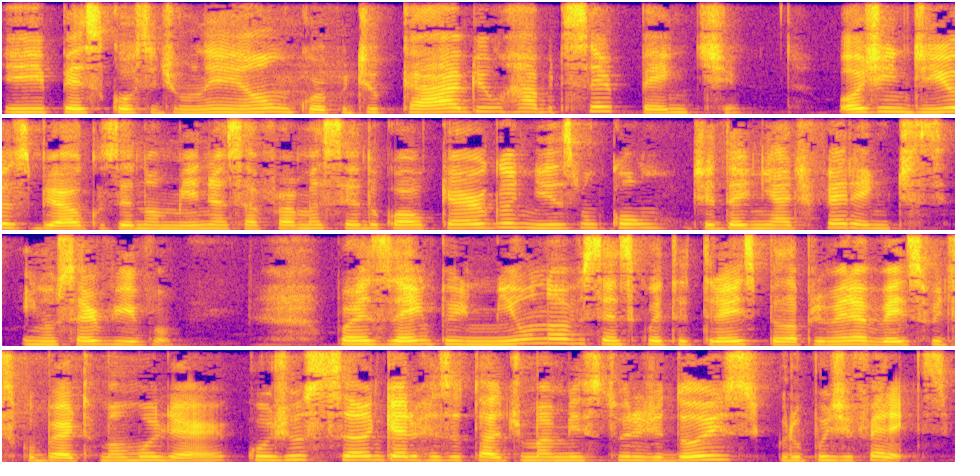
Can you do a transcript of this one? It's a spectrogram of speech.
e pescoço de um leão, um corpo de cabra e um rabo de serpente. Hoje em dia, os biólogos denominam essa forma sendo qualquer organismo com de DNA diferentes em um ser vivo. Por exemplo, em 1953, pela primeira vez foi descoberta uma mulher cujo sangue era o resultado de uma mistura de dois grupos diferentes.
